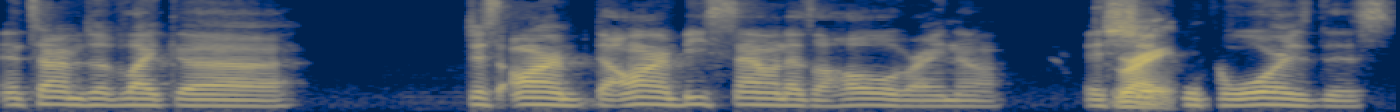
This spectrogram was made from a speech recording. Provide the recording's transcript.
in terms of like uh just R the R and B sound as a whole right now. It's Right. shifting towards this,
